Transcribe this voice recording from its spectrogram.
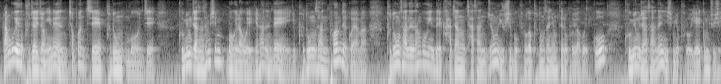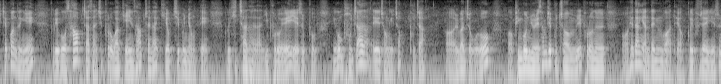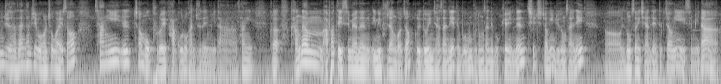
한국에서 부자의 정의는 첫 번째 부동 뭐 이제 금융자산 30억이라고 얘기를 하는데 이게 부동산 포함될 거야 아마. 부동산은 한국인들의 가장 자산 중 65%가 부동산 형태로 보유하고 있고 금융자산은 26%, 예금, 주식, 채권 등의 그리고 사업자산 10%가 개인 사업체나 기업 지분 형태 그리고 기차 자산 2%의 예술품 이건 부자의 정의죠 부자 어, 일반적으로 어, 빈곤율이 39.1%는 어, 해당이 안 되는 것 같아요. 그 부자에게 순주자산 30억 을 초과해서 상위 1.5%의 가구로 간주됩니다. 상위 그러니까 강남 아파트 있으면은 이미 부자인 거죠. 그리고 노인 자산이 대부분 부동산에 묶여 있는 실질적인 유동산이 어, 유동성이 제한된 특정이 있습니다.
